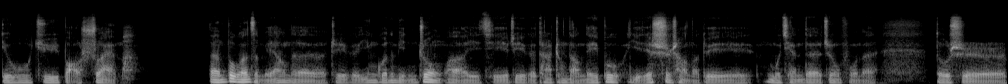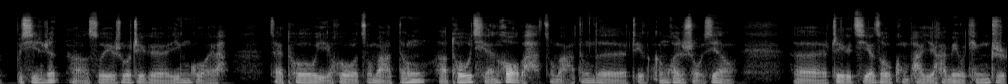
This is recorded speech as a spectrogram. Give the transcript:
丢车保帅嘛。但不管怎么样呢，这个英国的民众啊，以及这个他政党内部以及市场呢，对目前的政府呢，都是不信任啊。所以说，这个英国呀，在脱欧以后走马灯啊，脱欧前后吧，走马灯的这个更换首相，呃，这个节奏恐怕也还没有停止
